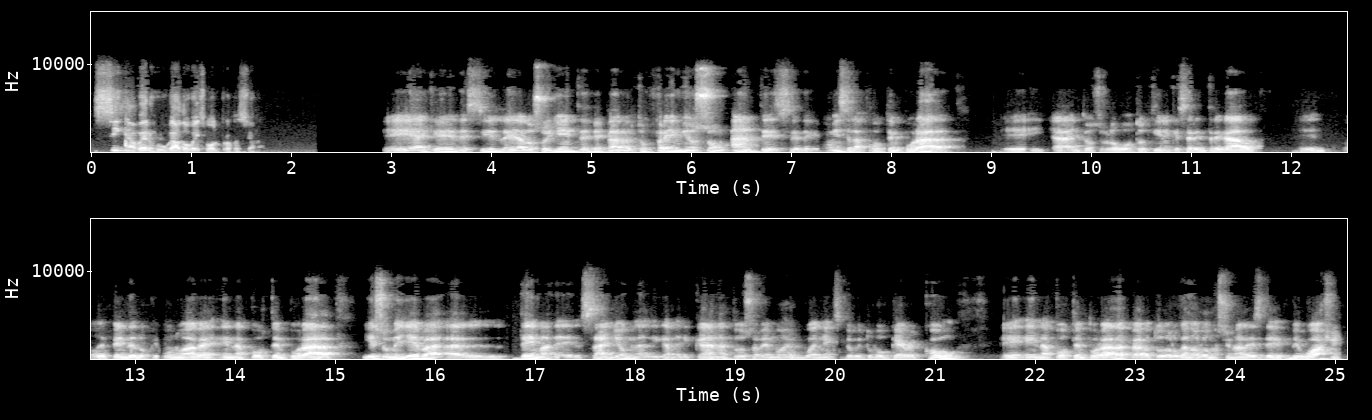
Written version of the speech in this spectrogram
sin haber jugado béisbol profesional. Eh, hay que decirle a los oyentes que, claro, estos premios son antes de que comience la postemporada eh, y ya entonces los votos tienen que ser entregados. Eh, no depende de lo que uno haga en la postemporada. Y eso me lleva al tema del Cy Young en la Liga Americana. Todos sabemos el buen éxito que tuvo Garrett Cole en la postemporada. Claro, todo lo ganó los nacionales de, de Washington.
